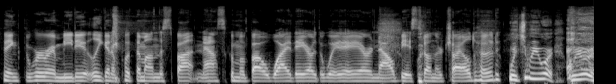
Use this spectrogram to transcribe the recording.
think we're immediately going to put them on the spot and ask them about why they are the way they are now based on their childhood. Which we were, we were,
